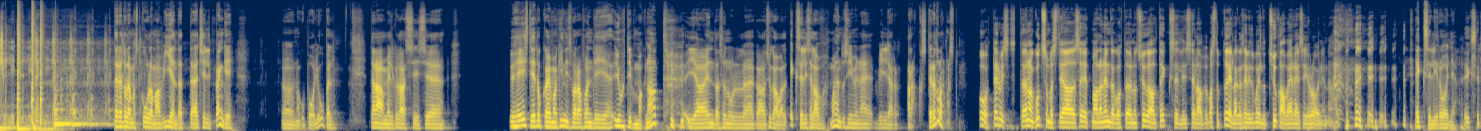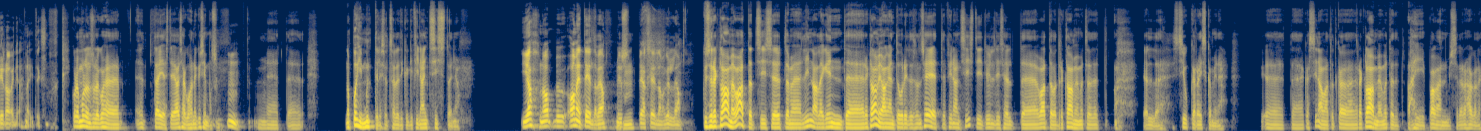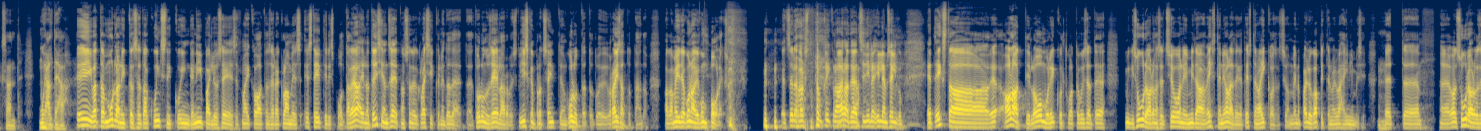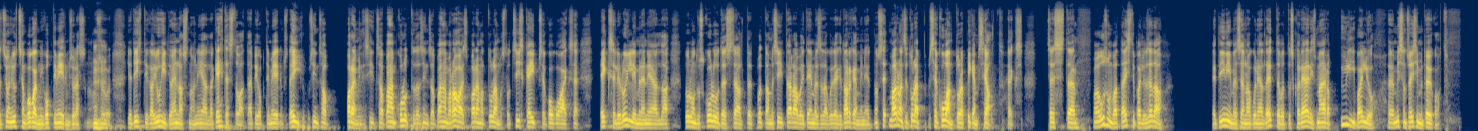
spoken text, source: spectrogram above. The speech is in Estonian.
Chillit Bängi. tere tulemast kuulama viiendat äh, Chillit Bängi nagu pooljuubel. täna on meil külas siis äh, ühe Eesti edukaima kinnisvarafondi juhtiv magnaat ja enda sõnul äh, ka sügaval Excelis elav majandusinimene Viljar Arakas, tere tulemast oh,. tervist, tänan kutsumast ja see, et ma olen enda kohta öelnud sügavalt Excelis elab, vastab tõele, aga see oli mõeldud sügava eneseirooniana Exceli iroonia. Exceli iroonia näiteks. kuule, mul on sulle kohe täiesti asjakohane küsimus mm.. et no põhimõtteliselt sa oled ikkagi finantsist, on ju? jah, no amet eeldab jah, just mm -hmm. peaks eeldama küll jah kui sa reklaame vaatad, siis ütleme, linnalegend äh, reklaamiagentuurides on see, et finantsistid üldiselt äh, vaatavad reklaami ja mõtlevad, et oh, jälle sihuke raiskamine. Et äh, kas sina vaatad ka reklaami ja mõtled, et ai pagan, mis selle rahaga oleks saanud mujal teha? ei, vaata, mul on ikka seda kunstniku hinge nii palju sees, et ma ikka vaatan selle reklaami esteetilist poolt, aga jaa, ei no tõsi on see, et noh, see on klassikaline tõde, et turunduseelarvest viiskümmend protsenti on kulutatud või raisatud, tähendab, aga me ei tea kunagi, kumb pool, eks et sellepärast tuleb kõik raha ära teha, et siis hiljem, selgub. et eks ta alati loomulikult, vaata, kui sa teed mingi suure organisatsiooni, mida Eften ei ole tegelikult, Eften on väike organisatsioon, meil on palju kapitali, meil vähe inimesi mm, -hmm. et äh, suure organisatsiooni juht, see on kogu aeg mingi optimeerimise ülesanne no, mm. -hmm. ja tihti ka juhid ju ennast noh, nii-öelda kehtestavad läbi optimeerimised, ei, siin saab paremini, siin saab vähem kulutada, siin saab vähema raha eest paremat tulemust, vot siis käib see kogu aeg see Exceli rullimine nii-öelda turunduskuludest sealt, et võtame siit ära või teeme seda kuidagi targemini, et noh, see, ma arvan, see tuleb, see kuvand tuleb pigem sealt, eks. Sest äh, ma usun vaata hästi palju seda, et inimese nagu nii-öelda ettevõtluskarjääris määrab ülipalju, äh, mis on su esimene töökoht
